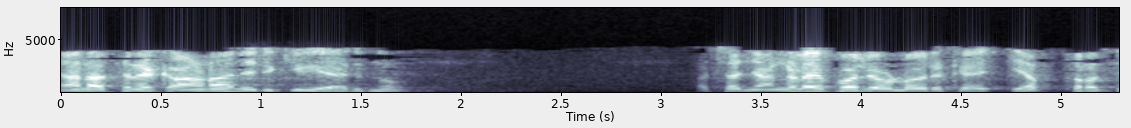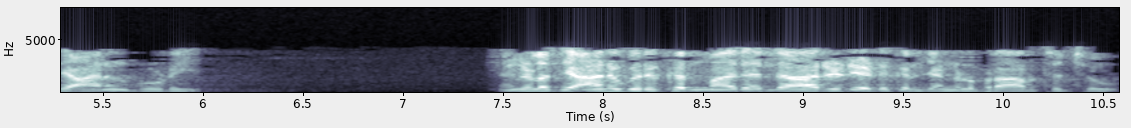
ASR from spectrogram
ഞാൻ അച്ഛനെ കാണാനിരിക്കുകയായിരുന്നു. അച്ഛൻ ഞങ്ങളെ പോലെയുള്ളവർക്ക് എത്ര ധ്യാനം കൂടി. ഞങ്ങൾ ധ്യാന ഗുരുക്കന്മാരെല്ലാവരുടെ അടുക്കൽ ഞങ്ങൾ പ്രാർത്ഥിച്ചു.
